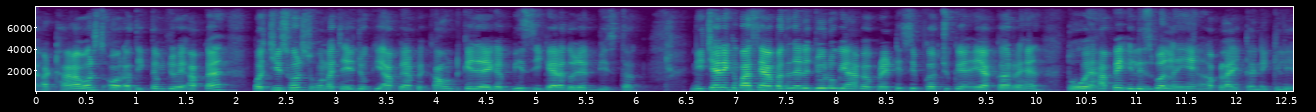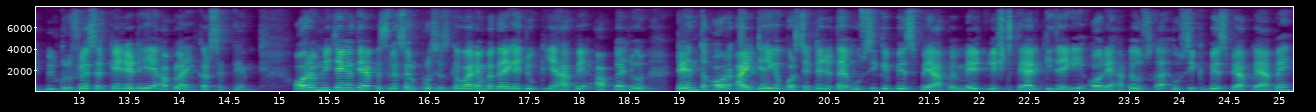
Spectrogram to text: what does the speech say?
अट्ठारह वर्ष और अधिकतम जो है आपका पच्चीस वर्ष होना चाहिए, जो कि आपके यहाँ पे काउंट किया जाएगा बीस, ग्यारह, दो तक। नीचे आने के बाद से यहाँ बताया जा रहा है, जो लोग यहाँ पे अप्रेंटिसशिप कर चुके हैं या कर रहे हैं तो वो यहाँ पे एलिजिबल नहीं है अप्लाई करने के लिए। बिल्कुल फ्रेशर कैंडिडेट ही अप्लाई कर सकते हैं। और हम नीचे तो यहाँ पे सिलेक्शन प्रोसेस के बारे में बताएगा जो कि यहाँ पे आपका जो टेंथ और आईटीआई का परसेंटेज होता है, उसी के बेस पे यहाँ पे मेरिट लिस्ट तैयार की जाएगी और यहाँ पे उसका, उसी के बेस पे आपका यहाँ पे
